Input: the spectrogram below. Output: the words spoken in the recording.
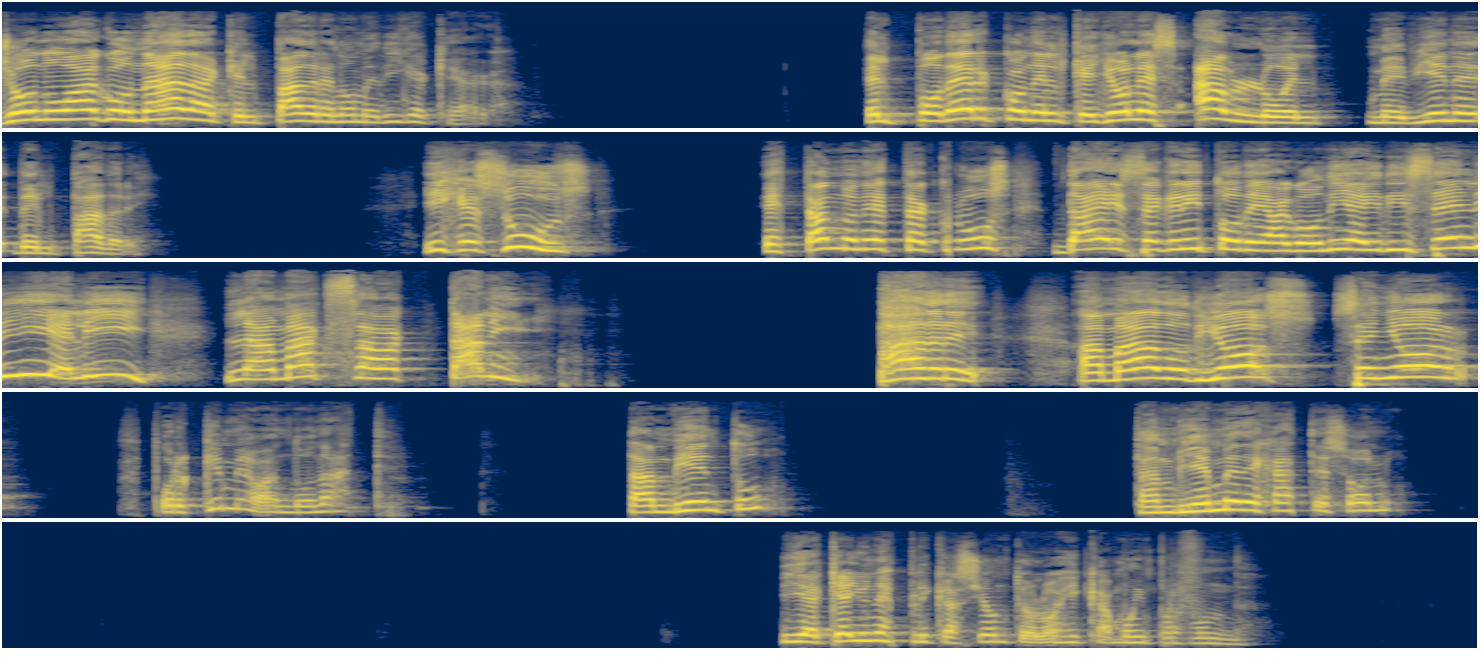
Yo no hago nada que el Padre no me diga que haga. El poder con el que yo les hablo me viene del Padre. Y Jesús, estando en esta cruz, da ese grito de agonía y dice, Eli, Eli, la maxa bactani. Padre, amado Dios, Señor, ¿por qué me abandonaste? ¿También tú? ¿También me dejaste solo? Y aquí hay una explicación teológica muy profunda.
